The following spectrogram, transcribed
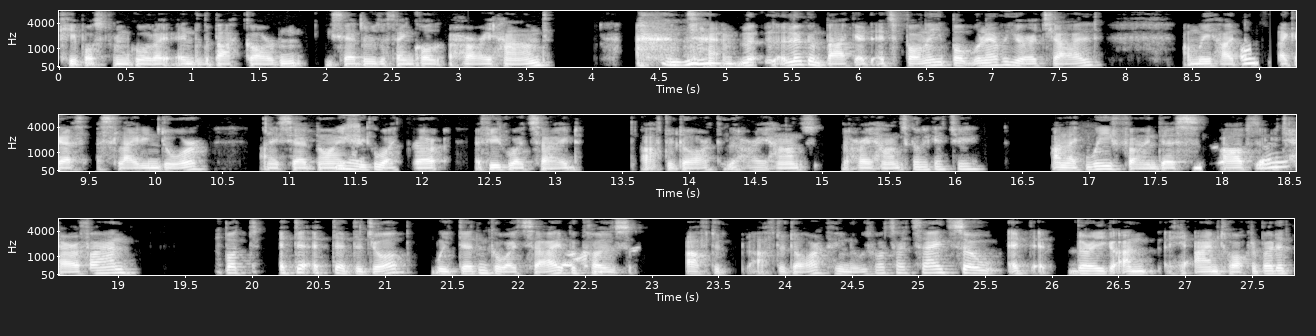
keep us from going out into the back garden. He said there was a thing called a hairy hand. Mm-hmm. Looking back, it, it's funny, but whenever you're a child, and we had oh. like a, a, sliding door, and I said, "No, yeah. if you go out there, if you go outside after dark, the hairy hands, the hairy hands going to get you." And like we found this absolutely terrifying, but it, it did the job. We didn't go outside because after after dark, who knows what's outside? So it, it, there you go. And I'm talking about it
